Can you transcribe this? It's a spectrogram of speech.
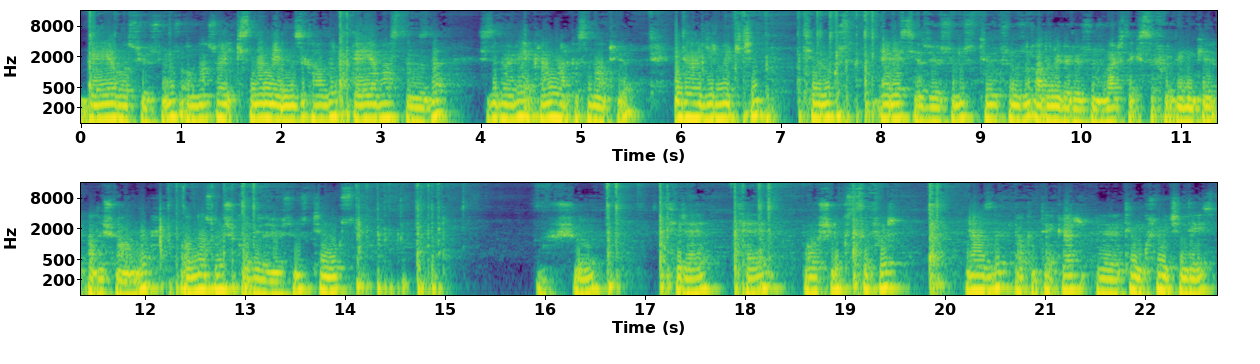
D'ye basıyorsunuz. Ondan sonra ikisinden de elinizi kaldırıp D'ye bastığınızda sizi böyle ekranın arkasına atıyor. Bir daha girmek için Timux LS yazıyorsunuz. Timux'unuzun adını görüyorsunuz. Baştaki sıfır benimki adı şu anda. Ondan sonra şu kodu yazıyorsunuz. Timux şu tire T boşluk sıfır yazdık. Bakın tekrar e, Timux'un içindeyiz.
